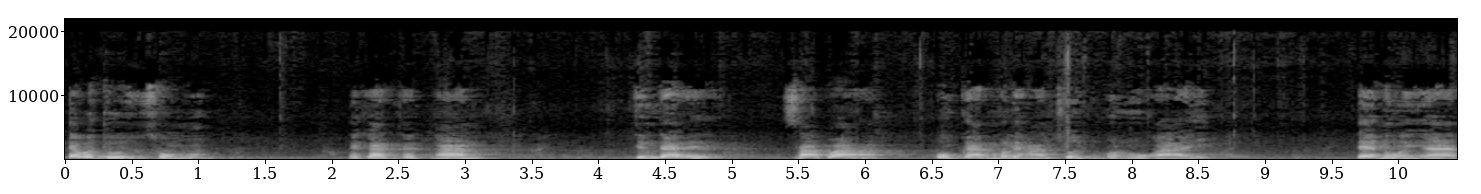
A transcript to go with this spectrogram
และวัตถุประสงค์ในการจัดงาน จึงได้ทราบว่าองค์การบริหารส่วนตำบลหมู่หายและหน่วยงาน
